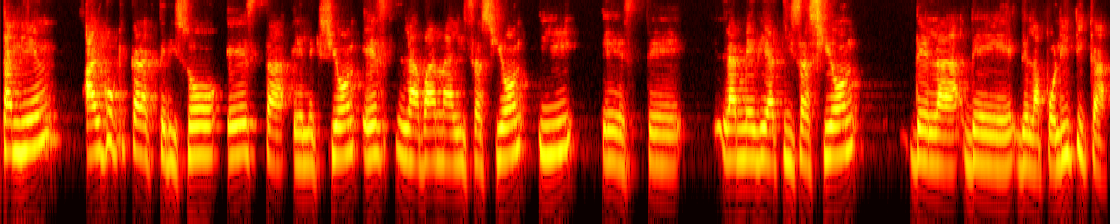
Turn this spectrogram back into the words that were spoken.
también algo que caracterizó esta elección es la banalización y este, la mediatización de la, de, la política.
